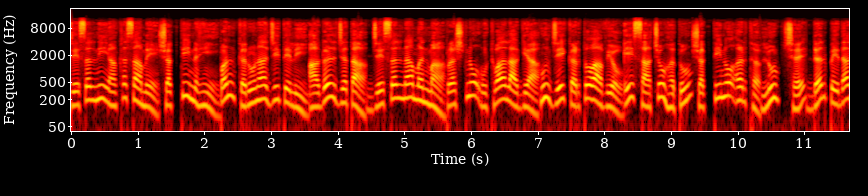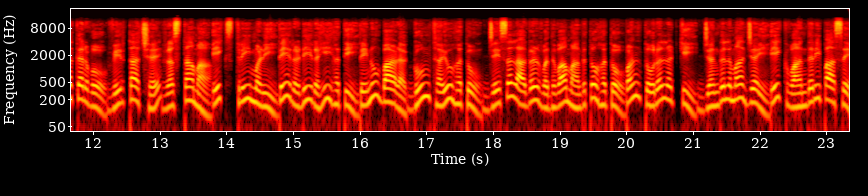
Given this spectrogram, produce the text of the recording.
જેસલની આંખ સામે શક્તિ નહીં, પણ કરુણા જીતેલી. આગળ જતા જેસલના મનમાં પ્રશ્નો ઉઠવા લાગ્યા, હું જે કરતો આવ્યો એ સાચું હતું શક્તિનો અર્થ લૂંટ છે, ડર પેદા કરવો, વીરતા છે, રસ્તામાં એક સ્ત્રી મળી, તે રડી રહી હતી. તેનું બાળક ગુમ થયું હતું. જેસલ આગળ વધવા માંગતો હતો, પણ તોરલ અટકી. જંગલમાં જઈ એક વાંદરી પાસે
